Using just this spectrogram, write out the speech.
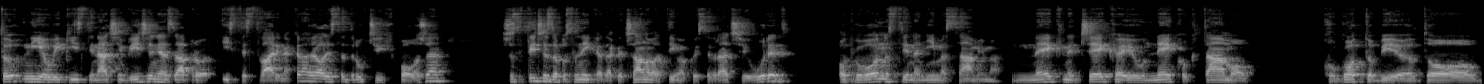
to nije uvijek isti način viđenja, zapravo iste stvari na kraju, ali sa drugčijih položaja. Što se tiče zaposlenika, dakle, članova tima koji se vraćaju u ured, odgovornost je na njima samima. Nek ne čekaju nekog tamo kogod to bio, je to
